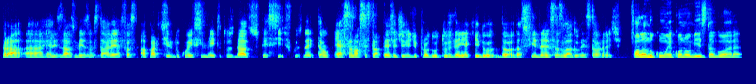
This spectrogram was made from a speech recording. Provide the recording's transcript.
para uh, ah, realizar as mesmas tarefas a partir do conhecimento dos dados específicos. Né? Então, essa nossa estratégia de, de produtos vem aqui do, do, das finanças lá do restaurante. Falando com um economista agora,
